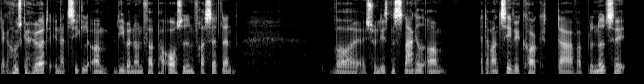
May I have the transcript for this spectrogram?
Jeg kan huske, at jeg hørte en artikel om Libanon for et par år siden fra Zetland, hvor øh, journalisten snakkede om, at der var en tv-kok, der var blevet nødt til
